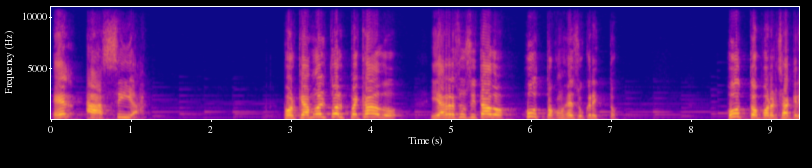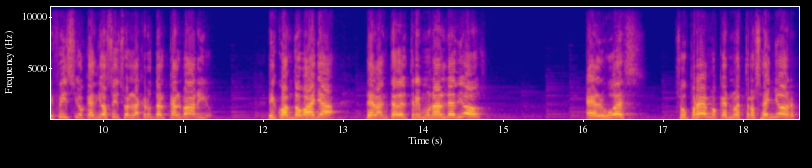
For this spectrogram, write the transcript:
Él hacía. Porque ha muerto el pecado y ha resucitado justo con Jesucristo. Justo por el sacrificio que Dios hizo en la cruz del Calvario. Y cuando vaya delante del tribunal de Dios, el juez supremo, que es nuestro Señor,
